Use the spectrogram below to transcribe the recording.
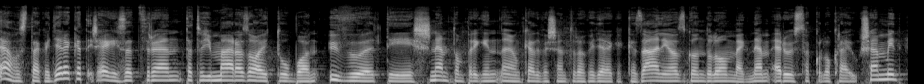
elhozták a gyereket, és egész egyszerűen, tehát hogy már az ajtóban üvöltés, nem tudom, pedig én nagyon kedvesen tudok a gyerekekhez állni, azt gondolom, meg nem erőszakolok rájuk semmit,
